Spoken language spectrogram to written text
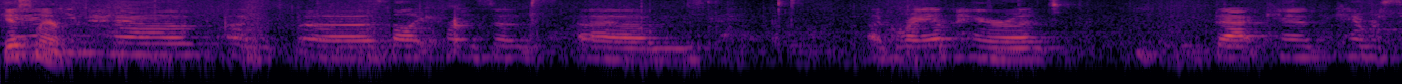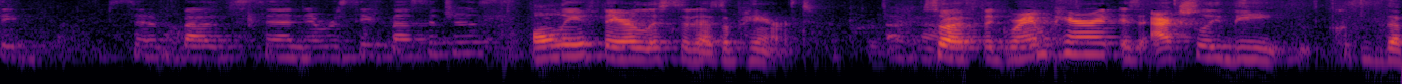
Yes, ma'am. Can you have, a- uh, so like for instance, um, a grandparent that can, can receive, send, both send and receive messages? Only if they are listed as a parent. Okay. So if the grandparent is actually the the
